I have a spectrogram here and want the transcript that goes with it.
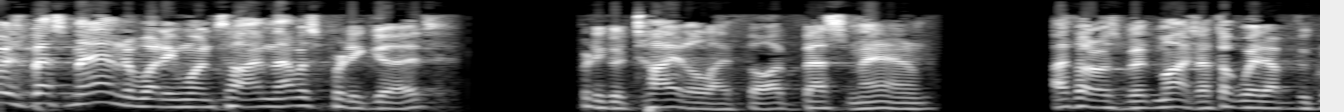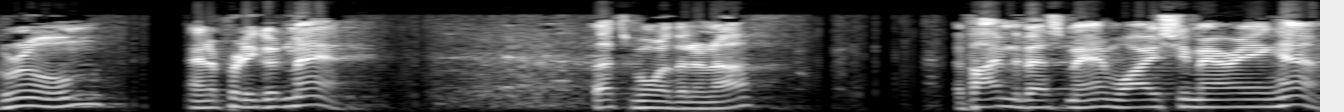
I was best man at a wedding one time. That was pretty good. Pretty good title, I thought. Best man. I thought it was a bit much. I thought we'd have the groom and a pretty good man. That's more than enough. If I'm the best man, why is she marrying him?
